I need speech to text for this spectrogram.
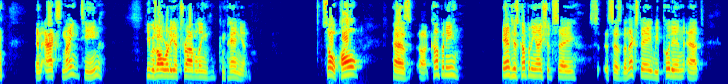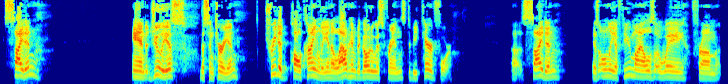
in Acts 19, he was already a traveling companion. So Paul has uh, company, and his company, I should say, it says the next day we put in at Sidon, and Julius, the centurion, treated Paul kindly and allowed him to go to his friends to be cared for. Uh, Sidon is only a few miles away from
